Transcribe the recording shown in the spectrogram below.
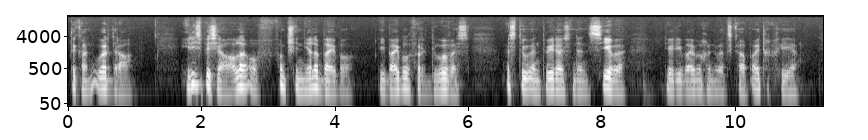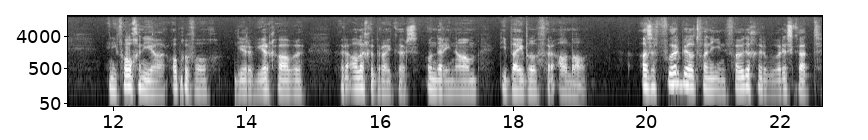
te kan oordra. Hierdie spesiale of funksionele Bybel, die Bybel vir dowes, is toe in 2007 deur die Bybelgenootskap uitgegee en die volgende jaar opgevolg deur 'n weergawe vir alle gebruikers onder die naam Die Bybel vir Almal. As 'n voorbeeld van die eenvoudiger woordeskat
